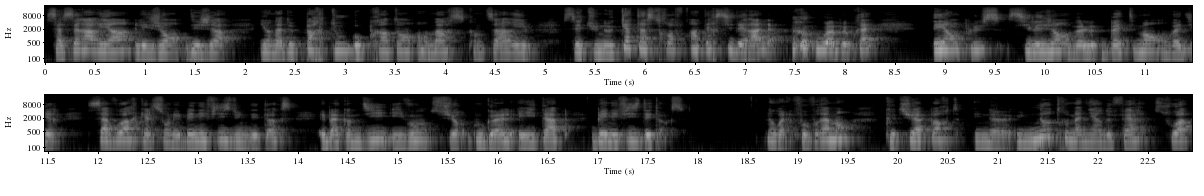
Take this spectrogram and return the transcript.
Ça sert à rien, les gens déjà il y en a de partout au printemps, en mars, quand ça arrive. C'est une catastrophe intersidérale, ou à peu près. Et en plus, si les gens veulent bêtement, on va dire, savoir quels sont les bénéfices d'une détox, et eh ben comme dit, ils vont sur Google et ils tapent bénéfices détox. Donc voilà, il faut vraiment que tu apportes une, une autre manière de faire, soit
